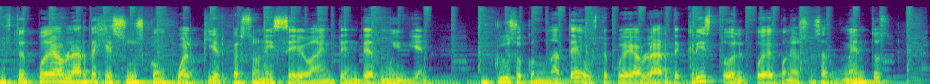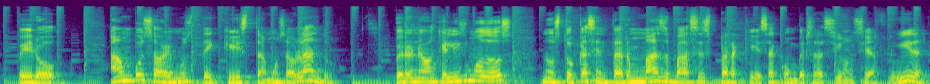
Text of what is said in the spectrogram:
usted puede hablar de Jesús con cualquier persona y se va a entender muy bien, incluso con un ateo. Usted puede hablar de Cristo, él puede poner sus argumentos, pero ambos sabemos de qué estamos hablando. Pero en Evangelismo 2 nos toca sentar más bases para que esa conversación sea fluida.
